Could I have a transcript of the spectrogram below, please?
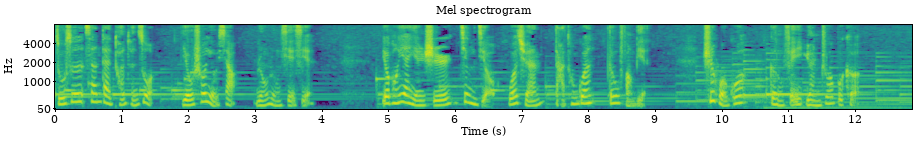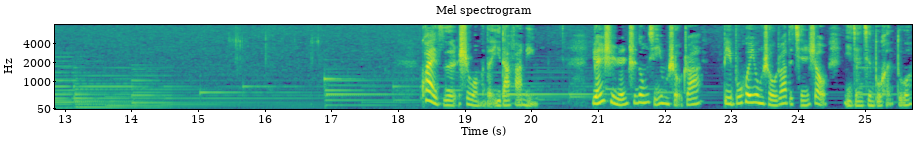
祖孙三代团团坐，有说有笑，融融谢谢。有朋宴饮时，敬酒、活拳、打通关都方便。吃火锅更非圆桌不可。筷子是我们的一大发明。原始人吃东西用手抓，比不会用手抓的禽兽已经进步很多。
